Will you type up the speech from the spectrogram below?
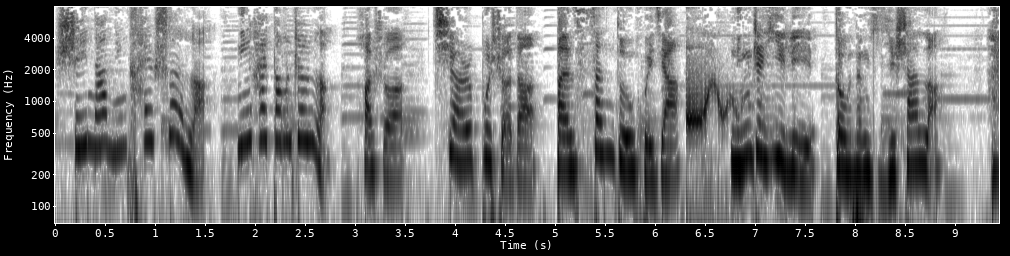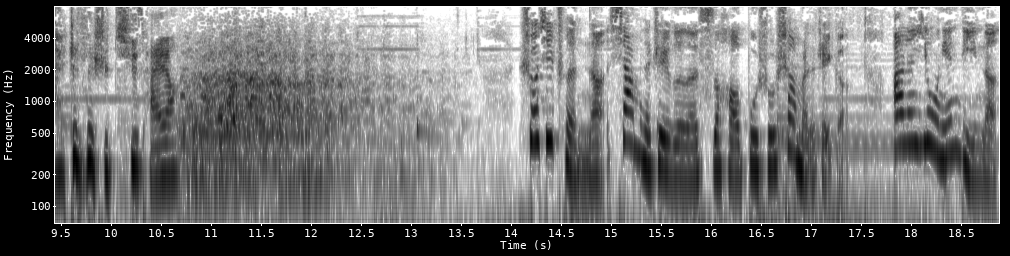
谁拿您开涮了，您还当真了？话说锲而不舍的搬三吨回家，您这毅力都能移山了，哎，真的是屈才啊！说起蠢呢，下面的这个呢丝毫不输上面的这个。二零一五年底呢，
